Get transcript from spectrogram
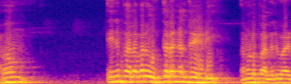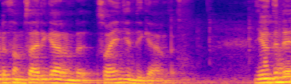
അപ്പം ഇതിന് പല പല ഉത്തരങ്ങൾ തേടി നമ്മൾ പലരുമായിട്ട് സംസാരിക്കാറുണ്ട് സ്വയം ചിന്തിക്കാറുണ്ട്. ജീവിതത്തിന്റെ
